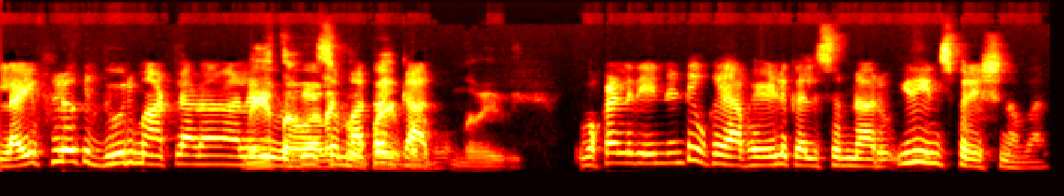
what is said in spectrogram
లైఫ్లోకి దూరి మాట్లాడాలనే ఉద్దేశం మాత్రం కాదు. ఒకళ్ళది ఏంటంటే ఒక యాభై ఏళ్ళు కలిసి ఉన్నారు ఇది ఇన్స్పిరేషన్ అవ్వాలి.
